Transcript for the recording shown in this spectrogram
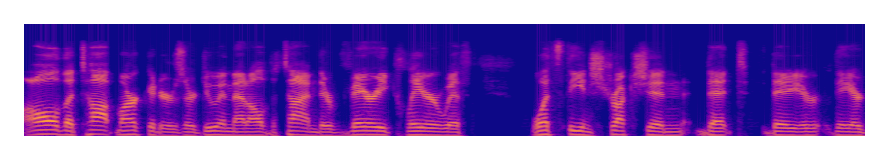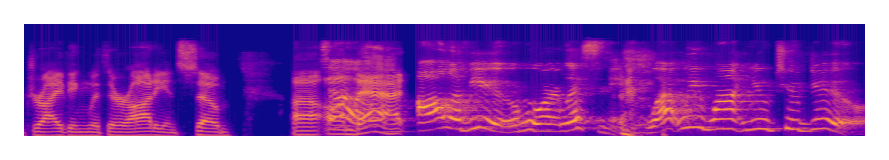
all the top marketers are doing that all the time. They're very clear with what's the instruction that they are they are driving with their audience. So uh, so, on that, all of you who are listening, what we want you to do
